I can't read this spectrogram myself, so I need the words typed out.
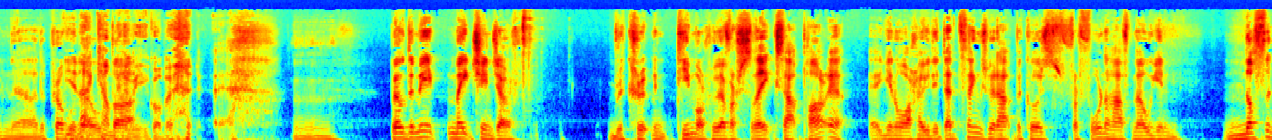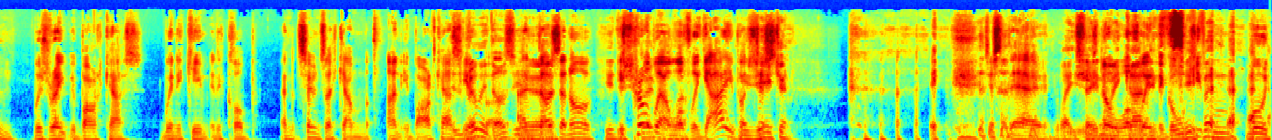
No, the problem yeah, that will, can't but, be the way to go about it. mm. Well, they may, might change our recruitment team or whoever selects that part of it, uh, you know, or how they did things with that. Because for four and a half million, nothing was right with Barkas when he came to the club. And it sounds like I'm anti Barkas it here. really does. Yeah. It does. I know. He's probably a lovely guy, but just, agent. just uh, like he's not lovely in the goalkeeping mode.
